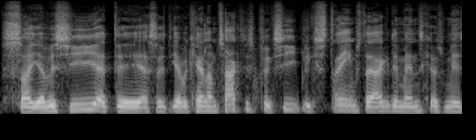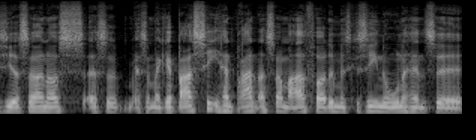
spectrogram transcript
så jeg vil sige, at øh, altså, jeg vil kalde ham taktisk fleksibel, ekstremt stærk i det mandskabsmæssige, og så er han også, altså, altså man kan bare se, at han brænder så meget for det. Man skal se nogle af hans... Øh,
